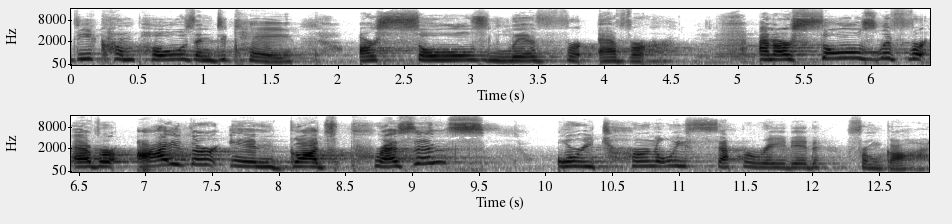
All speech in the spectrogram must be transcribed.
decompose and decay, our souls live forever. And our souls live forever either in God's presence or eternally separated from God.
